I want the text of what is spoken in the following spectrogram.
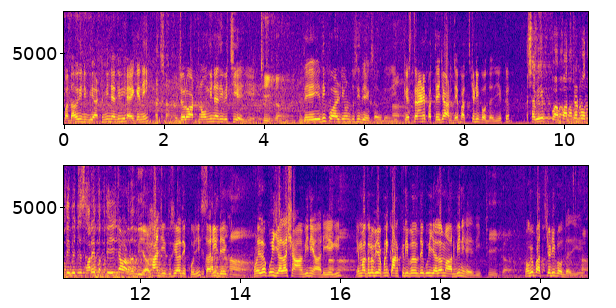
ਪਤਾ ਵੀ ਨਹੀਂ ਵੀ 8 ਮਹੀਨਿਆਂ ਦੀ ਵੀ ਹੈ ਕਿ ਨਹੀਂ। ਅੱਛਾ। ਚਲੋ 8-9 ਮਹੀਨਿਆਂ ਦੀ ਵਿੱਚ ਹੀ ਹੈ ਜੀ ਇਹ। ਠੀਕ ਆ। ਤੇ ਇਹਦੀ ਕੁਆਲਿਟੀ ਹੁਣ ਤੁਸੀਂ ਦੇਖ ਸਕਦੇ ਹੋ ਜੀ। ਕਿਸ ਤਰ੍ਹਾਂ ਨੇ ਪੱਤੇ ਝਾੜਦੇ ਪੱਤਝੜੀ ਪੌਦਾ ਜੀ ਇੱਕ। ਅੱਛਾ ਵੀ ਪਤਝੜ ਰੁੱਤ ਵਿੱਚ ਸਾਰੇ ਪੱਤੇ ਝਾੜ ਦਿੰਦੀ ਆ। ਹਾਂਜੀ ਤੁਸੀਂ ਆਹ ਦੇਖੋ ਜੀ ਸਾਰੀ ਡੇਕ। ਹੁਣ ਇਹਦਾ ਕੋਈ ਜ਼ਿਆਦਾ ਛਾਂ ਵੀ ਨਹੀਂ ਆ ਰਹੀ ਹੈਗੀ। ਇਹ ਮਤਲਬ ਵੀ ਆਪਣੀ ਕਣਕ ਦੀ ਫਸਲ ਤੇ ਕੋਈ ਜ਼ਿਆਦਾ ਮਾਰ ਵੀ ਨਹੀਂ ਹੈ ਇਹਦੀ। ਠੀਕ ਆ। ਕਿਉਂਕਿ ਪੱਤਝੜੀ ਪੌਦਾ ਜੀ ਇਹ। ਹਾਂ।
